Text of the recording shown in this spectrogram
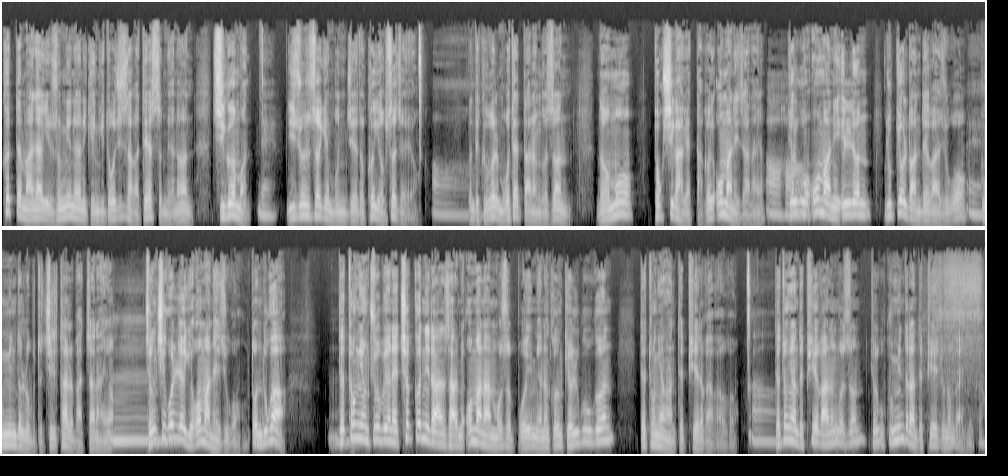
그때 만약에 유승민 의원이 경기도지사가 됐으면은 지금은 네. 이준석의 문제도 거의 없어져요. 어. 근데 그걸 못했다는 것은 너무 독식하겠다. 그게 오만이잖아요. 어허. 결국 오만이 1년 6개월도 안 돼가지고 네. 국민들로부터 질타를 받잖아요. 음. 정치 권력이 오만해지고 또 음. 누가 음. 대통령 주변에 척건이라는 사람이 오만한 모습 보이면은 그건 결국은 대통령한테 피해가 가고 아. 대통령한테 피해 가는 것은 결국 국민들한테 피해 주는 거 아닙니까?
